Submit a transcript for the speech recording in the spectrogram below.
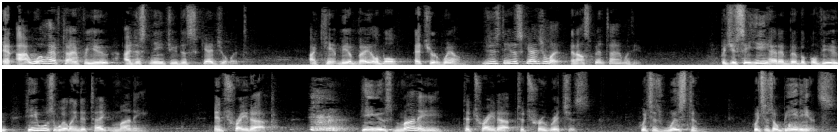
And I will have time for you. I just need you to schedule it. I can't be available at your whim. You just need to schedule it, and I'll spend time with you. But you see, he had a biblical view. He was willing to take money and trade up. He used money to trade up to true riches, which is wisdom, which is obedience,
